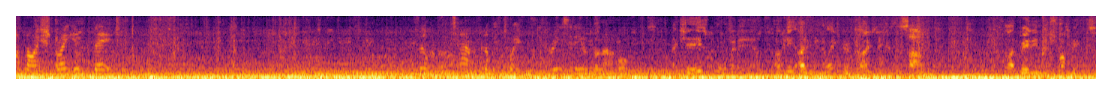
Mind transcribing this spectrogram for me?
can't lie straight in bed. Actually, it is warm in here. I'll keep opening the window and closing because the sun. It's like being in the tropics.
